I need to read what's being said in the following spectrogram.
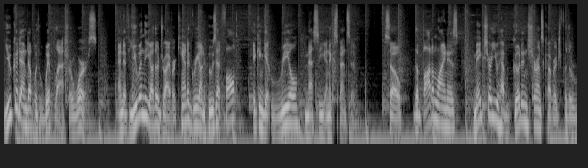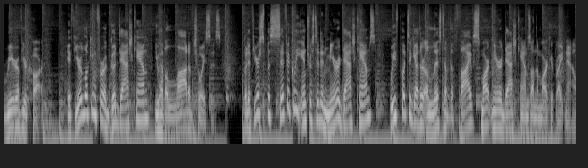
You could end up with whiplash or worse. And if you and the other driver can't agree on who's at fault, it can get real messy and expensive. So, the bottom line is, make sure you have good insurance coverage for the rear of your car. If you're looking for a good dash cam, you have a lot of choices. But if you're specifically interested in mirror dash cams, we've put together a list of the five smart mirror dash cams on the market right now.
